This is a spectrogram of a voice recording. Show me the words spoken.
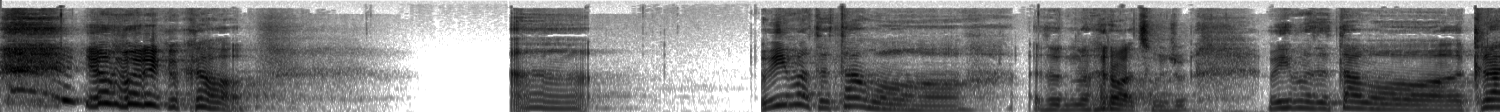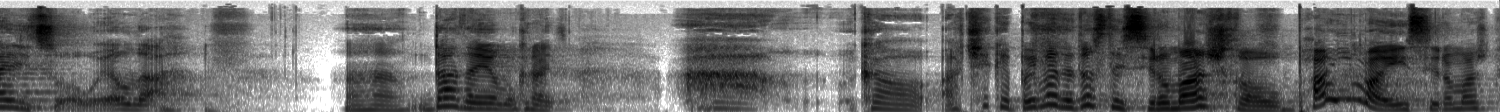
i on mu rekao kao "A, vi imate tamo, na hrvatskom ću, vi imate tamo kraljicu ovu, jel da? Aha, da, da imamo kraljicu. A, kao, a čekaj, pa imate dosta i siromaštva, pa ima i siromaštva.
